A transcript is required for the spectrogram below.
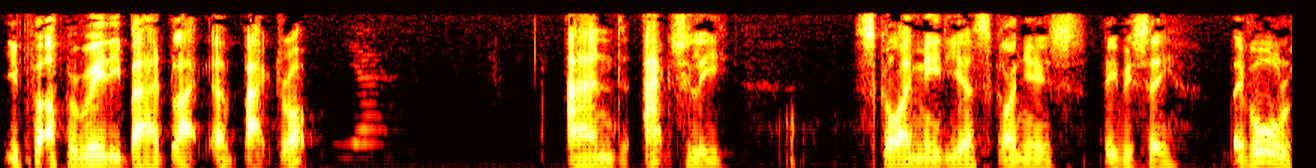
you put up a really bad black uh, backdrop. And actually, Sky Media, Sky News, BBC, they've all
